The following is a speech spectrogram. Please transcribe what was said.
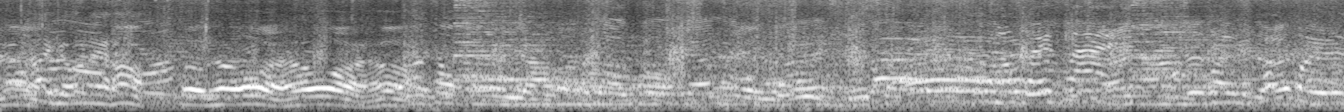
hai chỗ không? Ừ. Không Không phải, không phải.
